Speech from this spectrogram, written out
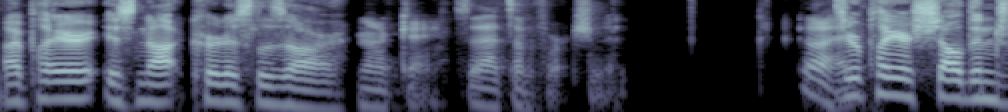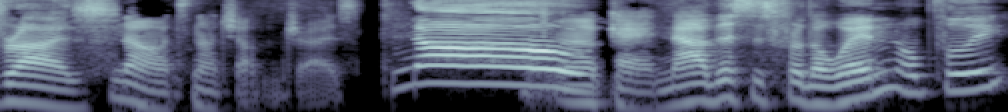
My player is not Curtis Lazar. Okay, so that's unfortunate. Go ahead. Is your player Sheldon Dries? no, it's not Sheldon Dries. No! Okay, now this is for the win, hopefully.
